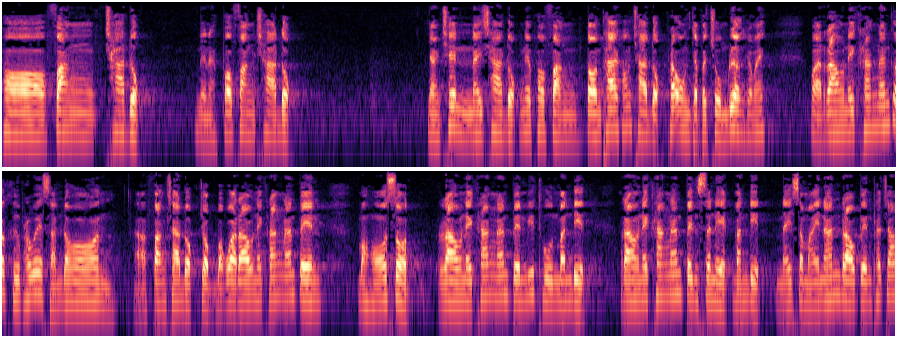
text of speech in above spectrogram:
พอฟังชาดกเนี่ยนะพอฟังชาดก อย่างเช่นในชาดกเนี่ยพอฟังตอนท้ายของชาดกพระองค์จะประชุมเรื่องใช่ไหมว่าเราในครั้งนั้นก็คือพระเวสสันดร ฟังชาดกจบบอกว่าเราในครั้งนั้นเป็นมโหสถ เราในครั้งนั้นเป็นวิทูลบัณฑิต เราในครั้งนั้นเป็นเสนกบัณฑิต ในสมัยนั้นเราเป็นพระเจ้า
